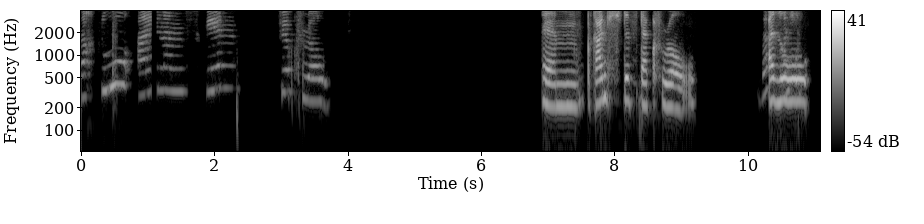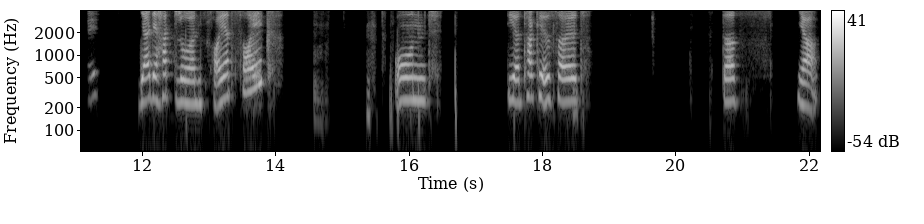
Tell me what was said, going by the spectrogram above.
Mach du einen Skin für Crow. Ähm, Brandstifter Crow. Was? Also, Okay. ja, der hat so ein Feuerzeug. Und die Attacke ist halt, dass, ja,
